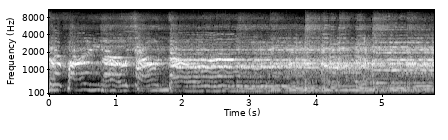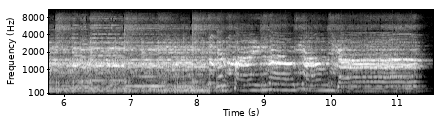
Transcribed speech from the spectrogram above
Mr.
